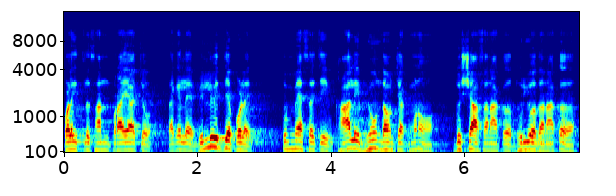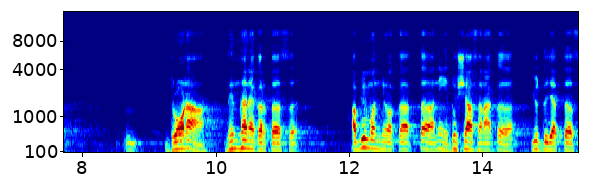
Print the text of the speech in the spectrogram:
ಪಳಿತ್ಲ ಸನ್ ಪ್ರಾಯಾಚು ತಗೆಲೆ ಬಿಲ್ಲುವಿದ್ಯೆ ಪಳೆ ತುಮ್ಮ್ಯಾಸಚಿ ಖಾಲಿ ಭೂನ್ ದೌಂಚಕ ಮನು ದುಶ್ಯಾಸನಾಕ ದುರ್ಯೋಧನಾಕ ದ್ರೋಣ ನಿಂದನೆ ಕರ್ತಸ ಅಭಿಮನ್ಯು ಕತ್ತ ಅನಿ ದುಶ್ಯಾಸನಾಕ ಯುದ್ಧ ಜತ್ತಸ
